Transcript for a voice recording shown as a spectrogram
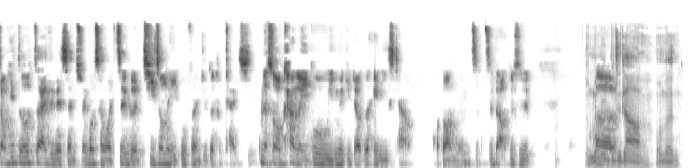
东西都在这边生存，能够成为这个其中的一部分，觉得很开心。那时候看了一部音乐剧，叫做《Hadestown》，我不知道你们知不知道，就是我们不知道，呃、我们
